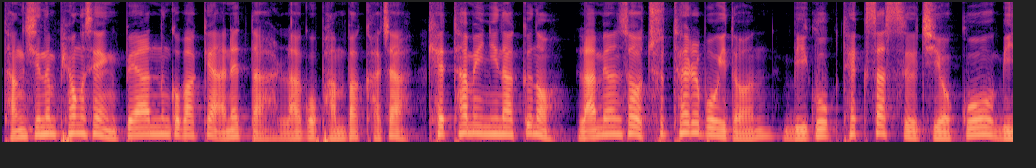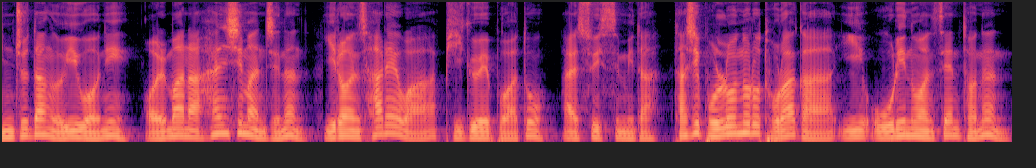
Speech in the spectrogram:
당신은 평생 빼앗는 것밖에 안 했다 라고 반박하자 케타민이나 끊어 라면서 추태를 보이던 미국 텍사스 지역구 민주당 의원이 얼마나 한심한지는 이런 사례와 비교해 보 아도 알 수 있습니다. 다시 본론으로 돌아가 이 올인원 센터는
